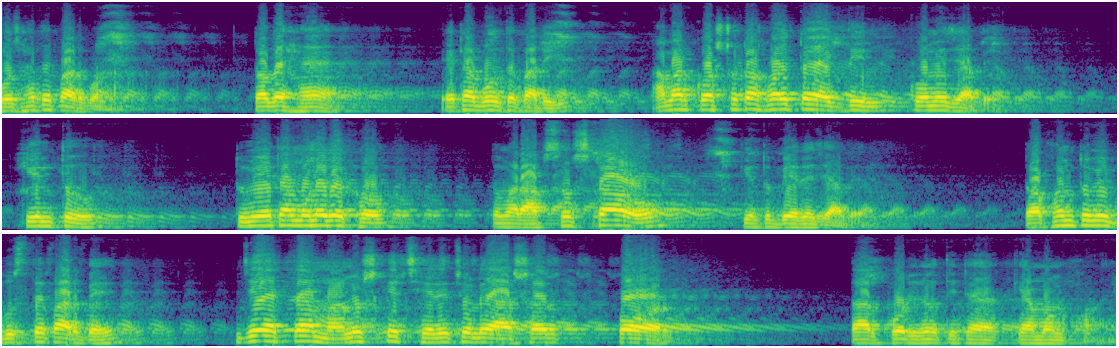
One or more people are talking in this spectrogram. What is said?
বোঝাতে পারব না। তবে হ্যাঁ এটা বলতে পারি, আমার কষ্টটা হয়তো একদিন কমে যাবে। কিন্তু তুমি এটা মনে রেখো, তোমার আফসোসটাও কিন্তু বেড়ে যাবে। তখন তুমি বুঝতে পারবে যে একটা মানুষকে ছেড়ে চলে আসার পর তার পরিণতিটা কেমন হয়?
